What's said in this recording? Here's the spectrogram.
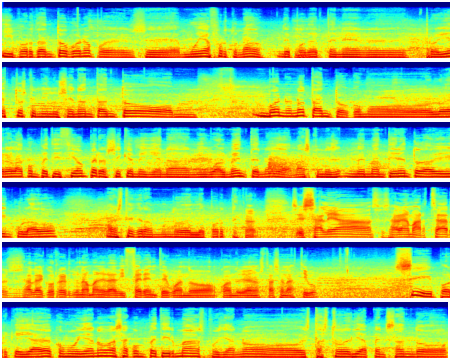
y por tanto bueno pues eh, muy afortunado de poder tener eh, proyectos que me ilusionan tanto mm, bueno no tanto como lo era la competición pero sí que me llenan igualmente ¿no? y además que me, me mantienen todavía vinculado a este gran mundo del deporte Claro. ¿Se sale, a, ¿Se sale a marchar o se sale a correr de una manera diferente cuando, cuando ya no estás en activo? Sí, porque ya como ya no vas a competir más, pues ya no estás todo el día pensando,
